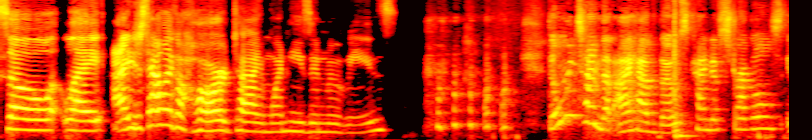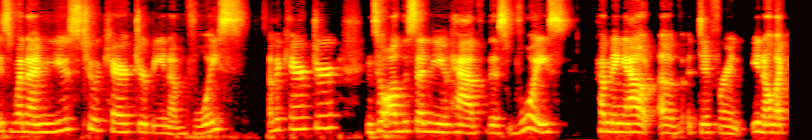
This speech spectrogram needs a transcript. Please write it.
So, like, I just have like a hard time when he's in movies. the only time that I have those kind of struggles is when I'm used to a character being a voice of a character. And so all of a sudden you have this voice coming out of a different, you know, like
